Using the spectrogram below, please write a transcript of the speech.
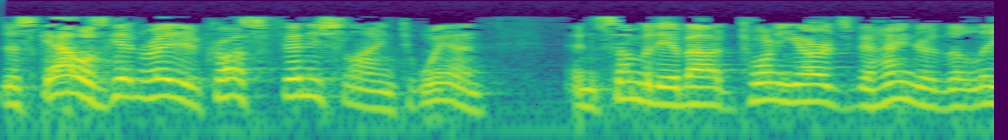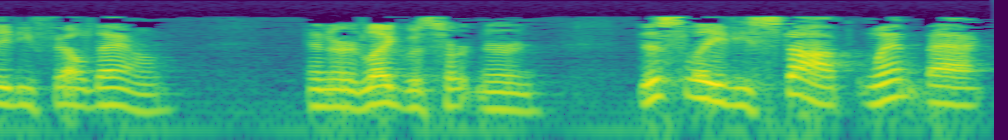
this gal was getting ready to cross the finish line to win, and somebody about 20 yards behind her, the lady fell down, and her leg was hurting her. And this lady stopped, went back,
